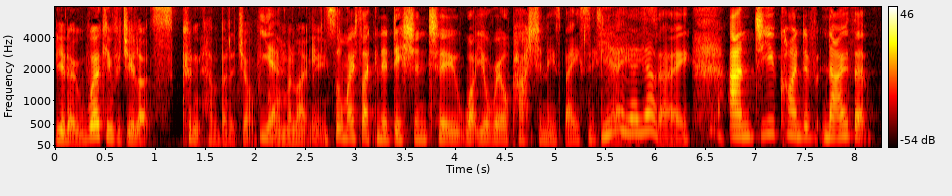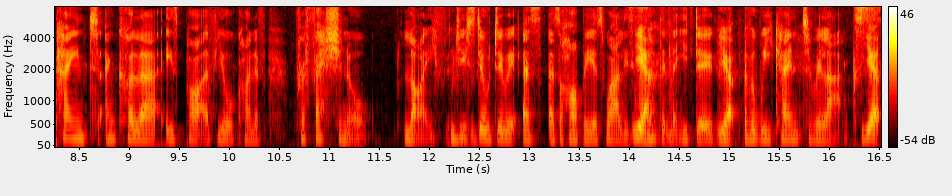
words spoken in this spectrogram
you know, working for Dulux couldn't have a better job for yeah, a woman like me. it's almost like an addition to what your real passion is, basically. Yeah, yeah, yeah. So, and do you kind of now that paint and color is part of your kind of professional life, do you still do it as as a hobby as well? Is it Mm-hmm. Yeah. something that you do Yeah. of a weekend to relax? Yeah,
